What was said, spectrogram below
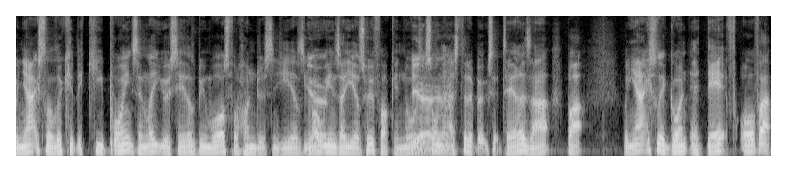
when you actually look at the key points, and like you say, there's been wars for hundreds of years, Yeah. millions of years. Who fucking knows? Yeah, it's only yeah. history books that tell us that. But when you actually go into depth of it,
